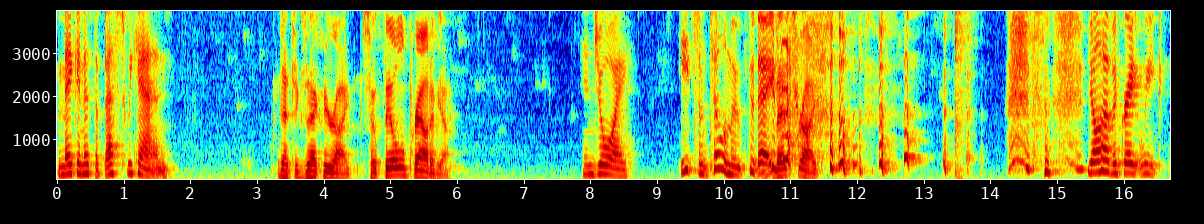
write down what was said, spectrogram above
making it the best we can. That's exactly right. So, Phil, proud of you. Enjoy. Eat some Tillamook today. That's right. Y'all have a great week.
